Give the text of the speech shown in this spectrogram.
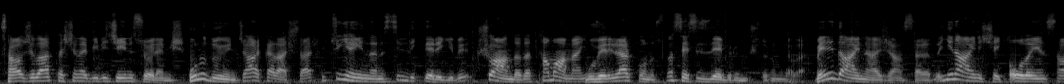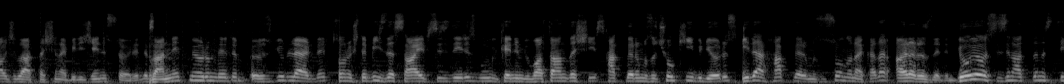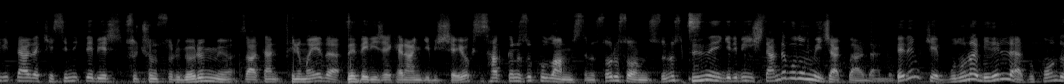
savcılığa taşınabileceğini söylemiş. Bunu duyunca arkadaşlar bütün yayınlarını sildikleri gibi şu anda da tamamen bu veriler konusunda sessizliğe bürünmüş durumdalar. Beni de aynı ajans aradı. Yine aynı şekilde olayın savcılığa taşınabileceğini söyledi. Zannetmiyorum dedim. Özgürlerdir. Sonuçta biz de sahipsiz değiliz. Bu ülkenin bir vatandaşıyız. Haklarımızı çok iyi biliyoruz. Gider haklarımızı sonuna kadar ararız dedim. Yo yo sizin attığınız tweetlerde kesinlikle bir suç unsuru görünmüyor. Zaten firmayı da zedeleyecek herhangi bir şey yok. Siz hakkınızı kullanmışsınız, soru sormuşsunuz. Sizinle ilgili bir işlemde bulunmayacaklar dendi. Dedim ki bulunabilirler. Bu konuda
